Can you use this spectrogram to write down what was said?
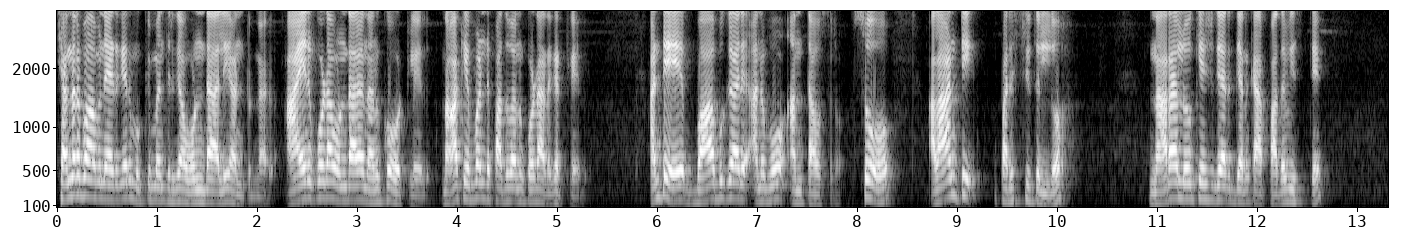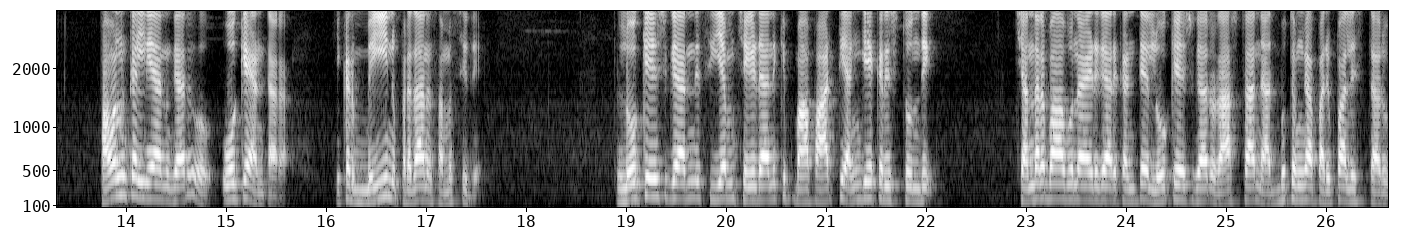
చంద్రబాబు నాయుడు గారు ముఖ్యమంత్రిగా ఉండాలి అంటున్నారు. ఆయన కూడా ఉండాలని అనుకోవట్లేదు. నాకు ఇవ్వండి పదవని కూడా అడగట్లేదు. అంటే బాబు గారి అనుభవం అంత అవసరం. సో అలాంటి పరిస్థితుల్లో నారా లోకేష్ గారు కనుక ఆ పదవి ఇస్తే పవన్ కళ్యాణ్ గారు ఓకే అంటారా? ఇక్కడ మెయిన్ ప్రధాన సమస్య ఇదే. లోకేష్ గారిని సీఎం చేయడానికి మా పార్టీ అంగీకరిస్తుంది. చంద్రబాబు నాయుడు గారి కంటే లోకేష్ గారు రాష్ట్రాన్ని అద్భుతంగా పరిపాలిస్తారు.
